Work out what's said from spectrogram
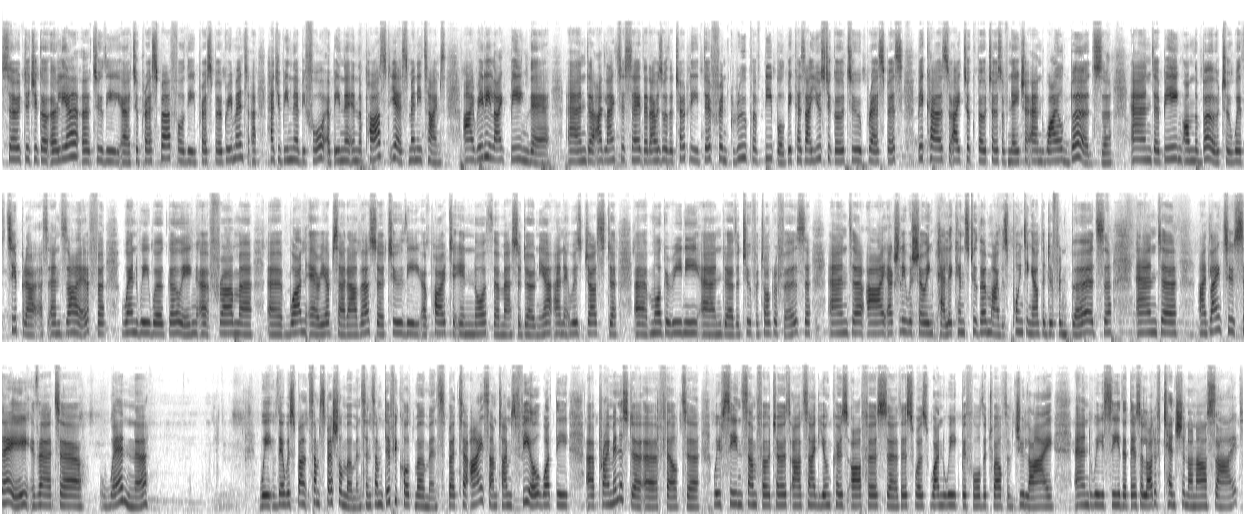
So did you go earlier uh, to the uh, to Prespa for the Prespa agreement? Uh, had you been there before? Uh, been there in the past? Yes, many times. I really like being there, and uh, I'd like to say that I was with a totally different group of people because I used to go to Prespes because I took photos of nature and wild birds, uh, and being on the boat with Tsipras and Zaev when we were going from uh, one area, Psarada, so to the uh, part in North uh, Macedonia, and it was just Mogherini and the two photographers. And uh, I actually was showing pelicans to them. I was pointing out the different birds. and uh, I'd like to say that uh, when we there was some special moments and some difficult moments, but uh, I sometimes feel what the uh, prime minister uh, felt. We've seen some photos outside Juncker's office. This was one week before the 12th of July, and we see that there's a lot of tension on our side.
